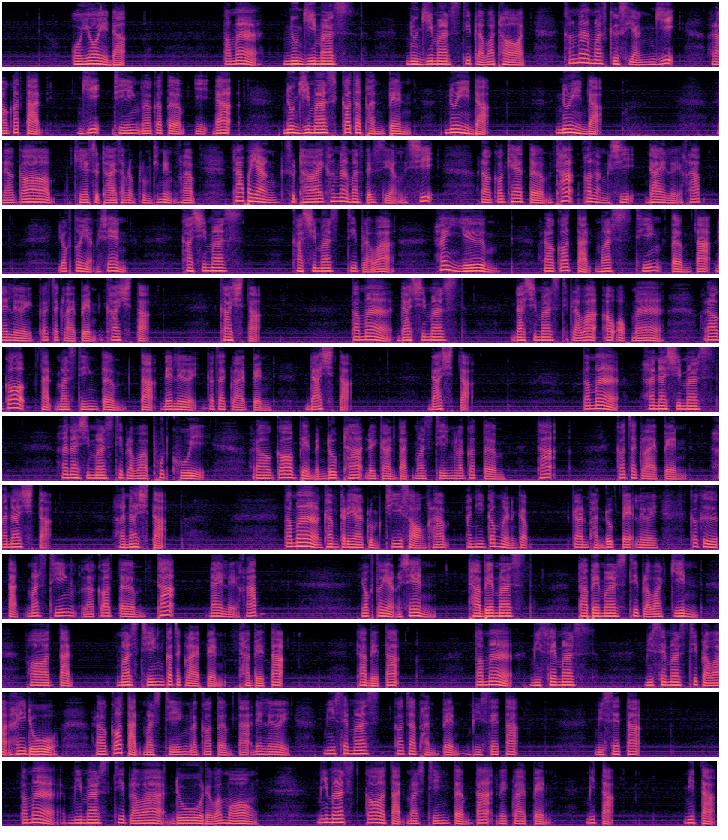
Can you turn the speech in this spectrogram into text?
โอโยยดะต่อมานูกิมัสนูกิมัสที่แปลว่าถอด ข้างหน้ามัสคือเสียงยิเราก็ตัดยิทิ้งแล้วก็เติมอิดะนูกิมัสก็จะผันเป็นนุยดะนุยดะแล้วก็เคสสุดท้ายสำหรับกลุ่มที่ 1 ครับ ถ้าพยางค์สุดท้ายข้างหน้ามันเป็นเสียงชิ เราก็แค่เติมทะข้างหลังชิได้เลยครับ ยกตัวอย่างเช่นคาชิมัสคาชิมัสที่แปลว่า ให้ยืม เราก็ตัด must ทิ้งเติมตะได้เลย ก็จะกลายเป็นคาชิตะคาชิตะต่อมาดาชิมัสดาชิมัสที่แปลว่าเอาออกมา เราก็ตัด must ทิ้งเติมตะได้เลย ก็จะกลายเป็นดาชิตะดาชิตะ ต่อมาฮานาชิมัสฮานาชิมัสที่แปลว่าพูดคุย เราก็เปลี่ยนเป็นรูปทะโดยการตัด must ทิ้ง แล้วก็เติมทะ ก็จะกลายเป็นฮานาชิตะฮานาชิตะต่อมาคำกริยากลุ่มที่ 2 ครับ อันนี้ก็เหมือนกับการผันรูปเตะเลย ก็คือตัด must ทิ้ง แล้วก็เติมทะได้เลยครับ ยกตัวอย่างเช่นทาเบมัส ทาเบมัสที่แปลว่ากิน พอตัด must ทิ้งก็จะกลายเป็นทาเบตะทาเบตะต่อมามิเซมัสมิเซมัสที่แปลว่าให้ดู เราก็ตัด must ทิ้ง แล้วก็เติมตะได้เลยมิเซมัสก็จะผันเป็นมิเซตะมิเซตะต่อมามิมัสที่แปลว่า ดูหรือว่ามองมิมัสก็ตัด must ทิ้ง เติมตะเลยกลายเป็นมิตะ มิตะ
